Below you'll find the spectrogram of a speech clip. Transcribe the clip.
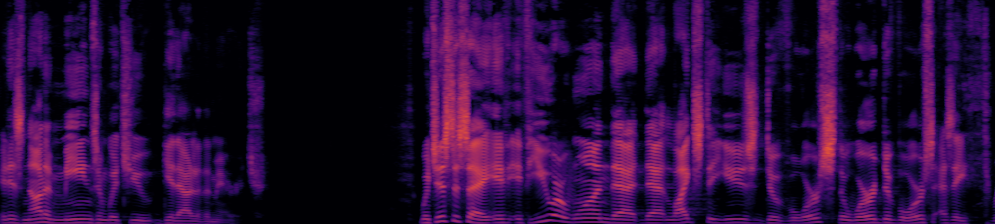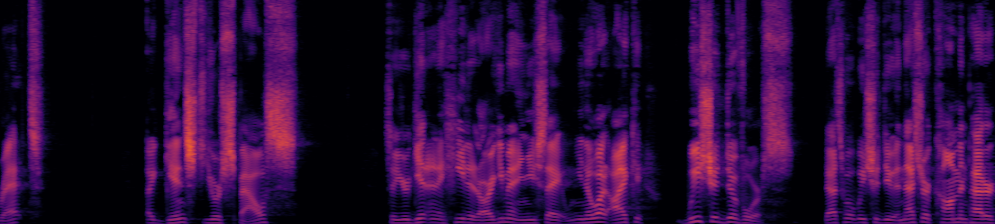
it is not a means in which you get out of the marriage. Which is to say, if, if you are one that, that likes to use divorce, the word divorce, as a threat against your spouse, so you're getting a heated argument and you say, you know what, I can, we should divorce. That's what we should do. And that's your common pattern,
